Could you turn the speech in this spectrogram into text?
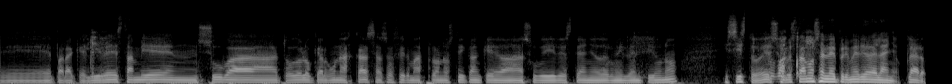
eh, para que el IBEX también suba todo lo que algunas casas o firmas pronostican que va a subir este año 2021. Insisto, eh, solo estamos en el primer día del año, claro.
